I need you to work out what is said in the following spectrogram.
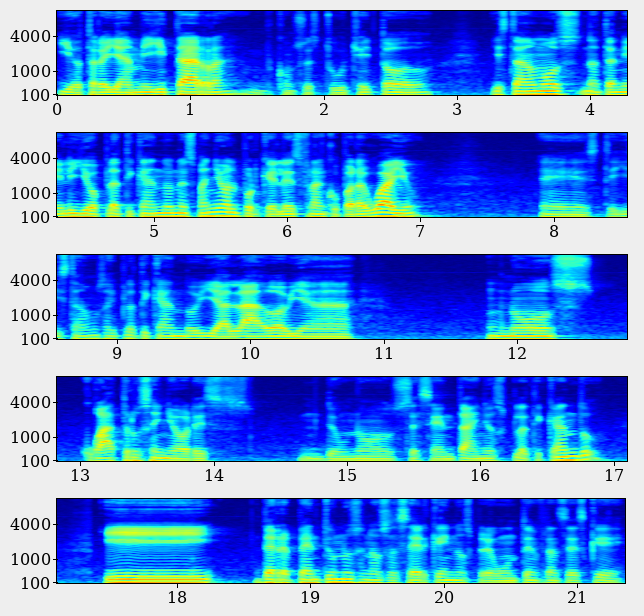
y yo traía mi guitarra con su estuche y todo. Y estábamos, Nathaniel y yo, platicando en español, porque él es franco-paraguayo. Este, y estábamos ahí platicando y al lado había unos cuatro señores de unos 60 años platicando. Y de repente uno se nos acerca y nos pregunta en francés que,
